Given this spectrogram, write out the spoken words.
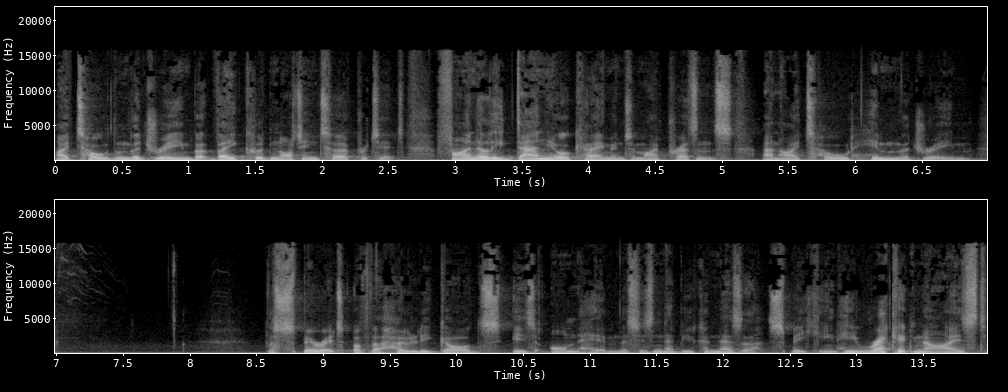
I told them the dream, but they could not interpret it. Finally, Daniel came into my presence, and I told him the dream. The spirit of the holy gods is on him. This is Nebuchadnezzar speaking. He recognized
